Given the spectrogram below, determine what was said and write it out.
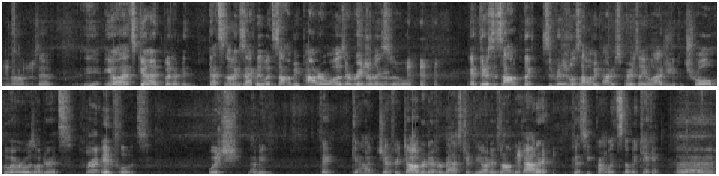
Um, so, y- you know, that's good, but I mean, that's not exactly what zombie powder was originally. So, if there's a zombie, like the original zombie powder supposedly allowed you to control whoever was under its Right. influence. Which I mean, thank God Jeffrey Dahmer never mastered the art of zombie powder because he'd probably still be kicking. Uh,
